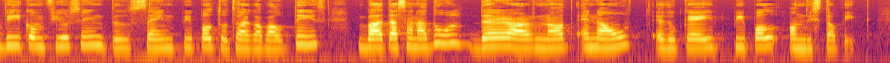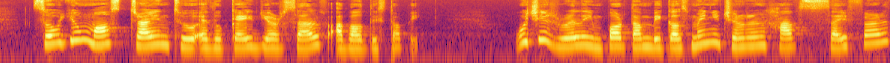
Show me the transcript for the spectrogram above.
be confusing to the same people to talk about this, but as an adult, there are not enough educate people on this topic. So you must try to educate yourself about this topic, which is really important because many children have suffered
